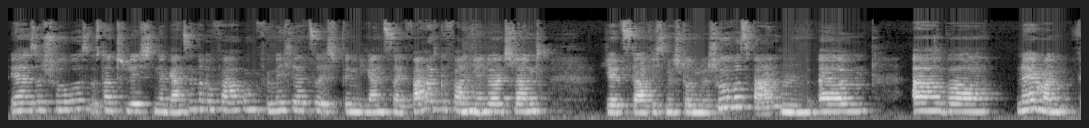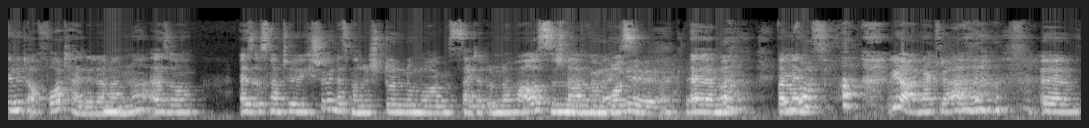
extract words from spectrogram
Ja, also Schulbus ist natürlich eine ganz andere Erfahrung für mich jetzt. Ich bin die ganze Zeit Fahrrad gefahren hier in Deutschland. Jetzt darf ich eine Stunde Schulbus fahren. Mhm. Ähm, aber naja, man findet auch Vorteile daran. Mhm. Ne? Also es ist natürlich schön, dass man eine Stunde morgens Zeit hat, um nochmal auszuschlafen im Bus. Okay, okay. Ähm, weil mein, ja, na klar. ähm,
